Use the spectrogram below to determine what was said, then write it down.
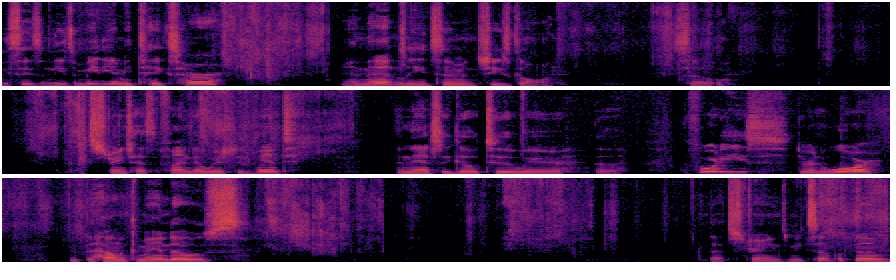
He says he needs a medium. He takes her, and that leads him, and she's gone. So Strange has to find out where she went. Then they actually go to where the the 40s during the war with the Howling Commandos. That Strange meets up with them.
